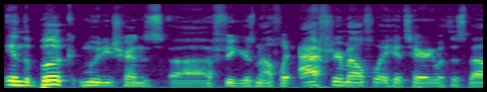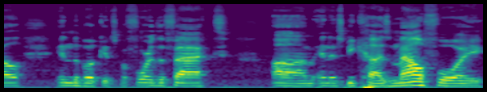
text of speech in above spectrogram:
In the book, Moody Trends uh, figures Malfoy after Malfoy hits Harry with the spell. In the book, it's before the fact, um, and it's because Malfoy,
